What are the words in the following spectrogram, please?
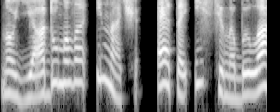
Но я думала иначе. Эта истина была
